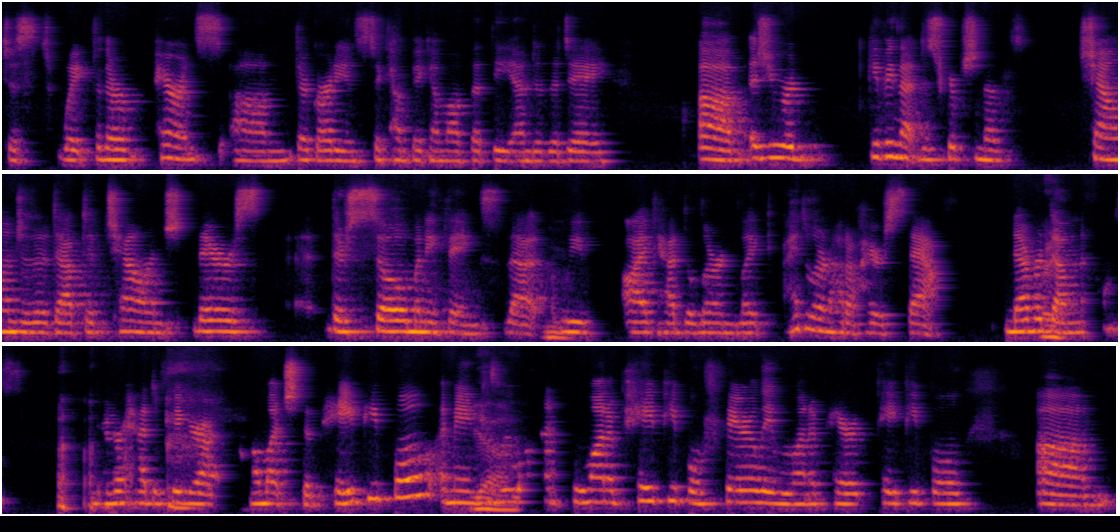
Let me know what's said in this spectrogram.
just wait for their parents, um, their guardians, to come pick them up at the end of the day. Um, as you were giving that description of challenge, an adaptive challenge, there's there's so many things that mm. we've I've had to learn. Like I had to learn how to hire staff. Never right. done those. Never had to figure out how much to pay people. I mean, because Yeah. we want we want to pay people fairly. We want to pay pay people um,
